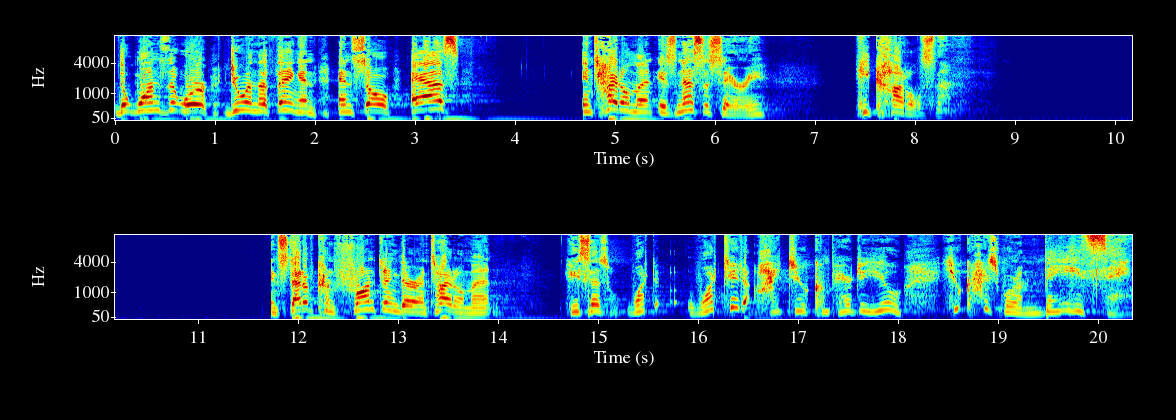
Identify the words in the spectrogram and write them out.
the ones that were doing the thing. And, and so, as entitlement is necessary, he coddles them. Instead of confronting their entitlement, he says, what, what did I do compared to you? You guys were amazing.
